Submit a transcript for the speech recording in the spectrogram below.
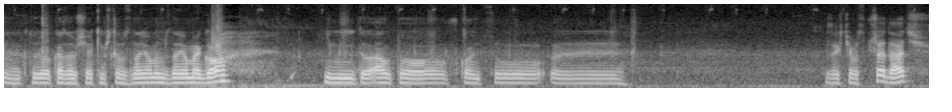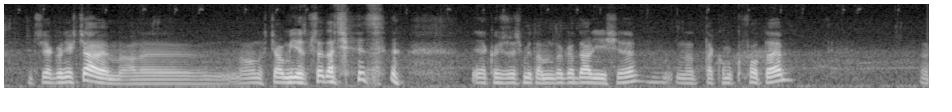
yy, który okazał się jakimś tam znajomym znajomego i mi to auto w końcu yy, zechciał sprzedać. Znaczy ja go nie chciałem, ale no, on chciał mi je sprzedać, więc jakoś żeśmy tam dogadali się na taką kwotę. Yy,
